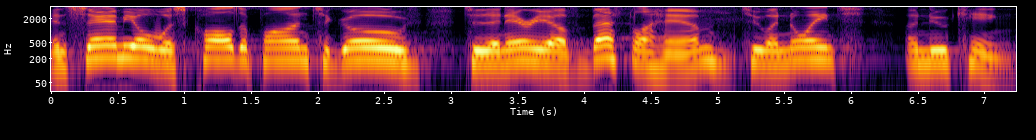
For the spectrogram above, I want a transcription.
And Samuel was called upon to go to an area of Bethlehem to anoint a new king.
